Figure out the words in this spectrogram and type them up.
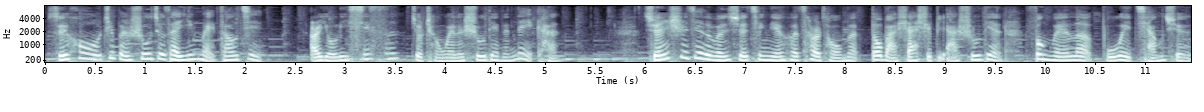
随后这本书就在英美遭禁，而《尤利西斯》就成为了书店的内刊。全世界的文学青年和刺儿头们都把莎士比亚书店奉为了不畏强权、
